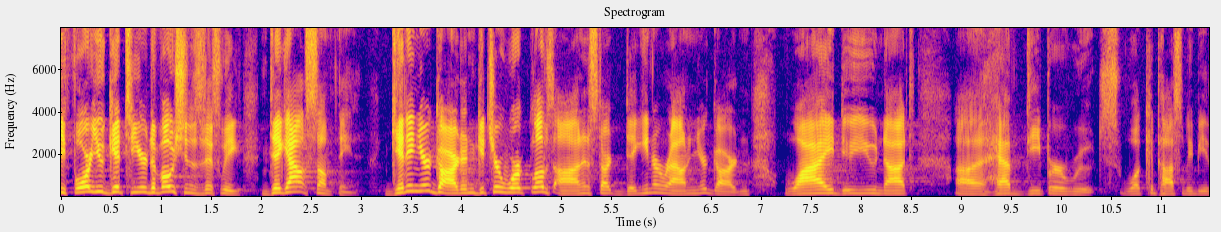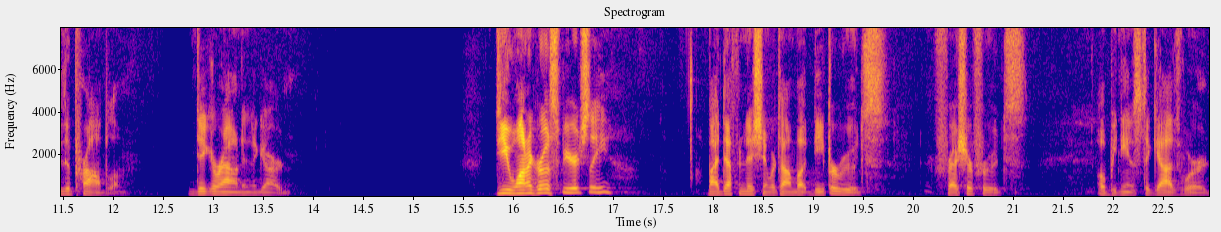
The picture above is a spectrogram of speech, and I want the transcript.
Before you get to your devotions this week, dig out something. Get in your garden, get your work gloves on, and start digging around in your garden. Why do you not uh, have deeper roots? What could possibly be the problem? Dig around in the garden. Do you want to grow spiritually? By definition, we're talking about deeper roots, fresher fruits, obedience to God's word.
